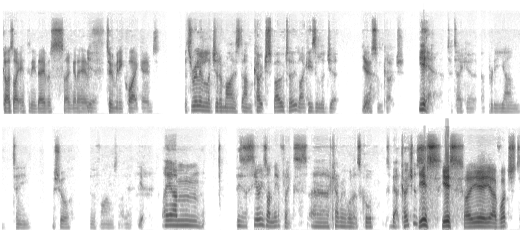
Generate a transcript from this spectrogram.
guys like Anthony Davis aren't going to have Yeah. too many quiet games. It's really legitimized um, Coach Spo too. Like he's a legit Yeah. awesome coach Yeah, to take a, a pretty young team For sure. to the finals like that. Yeah, I um, there's a series on Netflix. Uh, I can't remember what it's called. It's about coaches. Yes, yes, oh yeah, yeah. I've watched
